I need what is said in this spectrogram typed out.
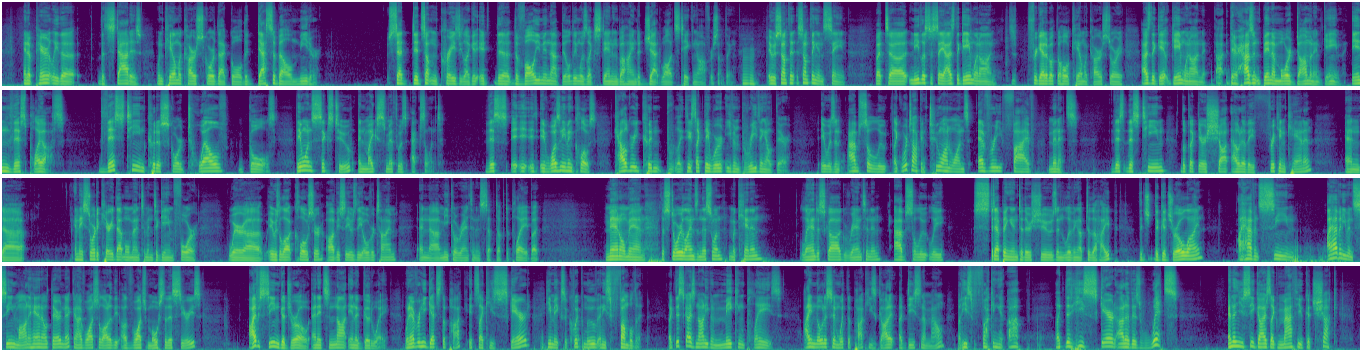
And apparently the the stat is when Cale Makar scored that goal, the decibel meter said did something crazy like it, it the the volume in that building was like standing behind a jet while it's taking off or something it was something something insane but uh needless to say as the game went on forget about the whole Cale Makar story. As the ga- game went on uh, there hasn't been a more dominant game in this playoffs. This team could have scored 12 goals. They won 6-2 and Mike Smith was excellent. This it, it, it wasn't even close. Calgary couldn't like it's like they weren't even breathing out there. It was an absolute like we're talking two on ones every five minutes this this team looked like they were shot out of a freaking cannon. And uh and they sort of carried that momentum into game four where uh it was a lot closer. Obviously it was the overtime and uh Mikko Rantanen stepped up to play. But Man, oh man, the storylines in this one: MacKinnon, Landeskog, Rantanen, absolutely stepping into their shoes and living up to the hype. The the Gaudreau line, I haven't seen, I haven't even seen Monahan out there, Nick, and I've watched a lot of the, I've watched most of this series. I've seen Gaudreau, and it's not in a good way. Whenever he gets the puck, it's like he's scared. He makes a quick move and he's fumbled it. Like this guy's not even making plays. I notice him with the puck. He's got it a decent amount, but he's fucking it up. Like the, he's scared out of his wits. And then you see guys like Matthew Tkachuk.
